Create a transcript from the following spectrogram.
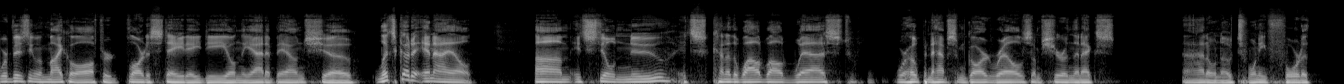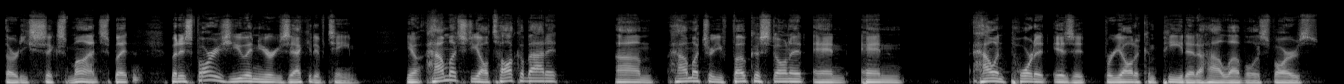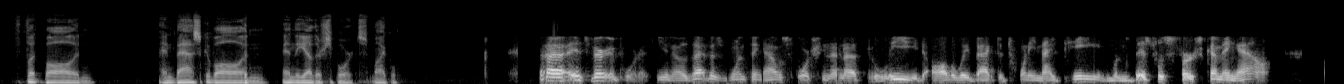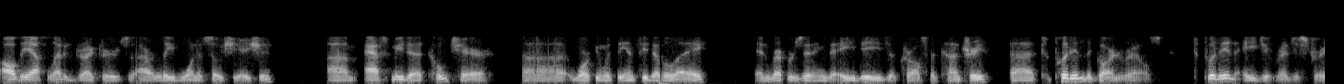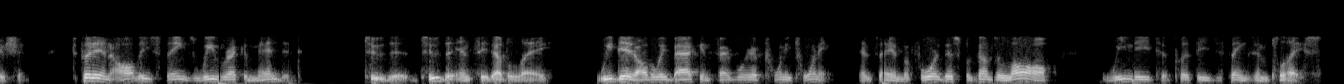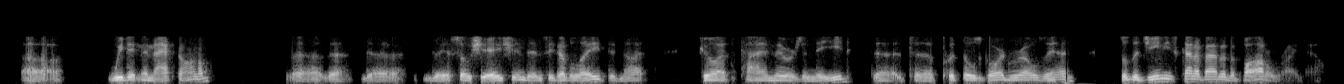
We're visiting with Michael Alford, Florida State AD, on the Out of Bounds show. Let's go to NIL. Um, it's still new. It's kind of the wild, wild west. We're hoping to have some guardrails. I'm sure in the next, I don't know, 24 to 36 months. But but as far as you and your executive team, you know, how much do y'all talk about it? Um, how much are you focused on it? And and how important is it for y'all to compete at a high level as far as football and and basketball and and the other sports, Michael? Uh, it's very important. You know, that is one thing I was fortunate enough to lead all the way back to 2019 when this was first coming out. All the athletic directors, our Lead One Association, um, asked me to co-chair, uh, working with the NCAA and representing the ADs across the country, uh, to put in the guardrails, to put in agent registration, to put in all these things we recommended to the to the NCAA. We did all the way back in February of 2020, and saying before this becomes a law, we need to put these things in place. Uh, we didn't enact on them. Uh, the the the association, the NCAA, did not feel at the time there was a need to, to put those guardrails in. So the genie's kind of out of the bottle right now,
